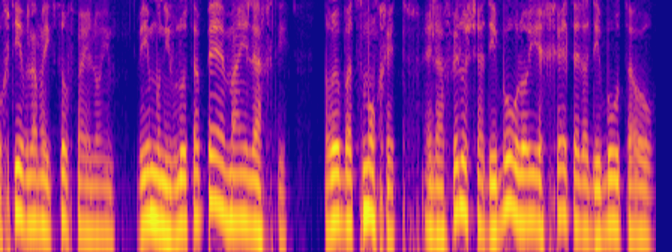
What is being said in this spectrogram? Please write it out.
וכתיב למה יקצוף האלוהים. ואם הוא נבלות הפה, מה היא להחטיא? הרי הוא בעצמו חטא, אלא אפילו שהדיבור לא יהיה חטא אלא דיבור טהור.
